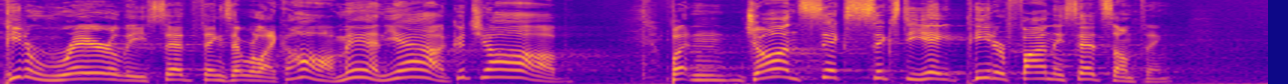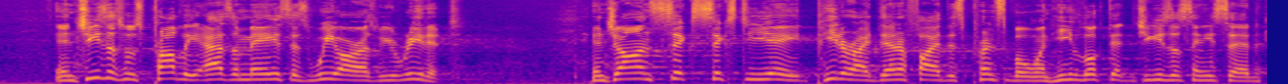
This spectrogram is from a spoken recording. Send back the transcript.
Peter rarely said things that were like, oh man, yeah, good job. But in John 6 68, Peter finally said something. And Jesus was probably as amazed as we are as we read it. In John 6 68, Peter identified this principle when he looked at Jesus and he said,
